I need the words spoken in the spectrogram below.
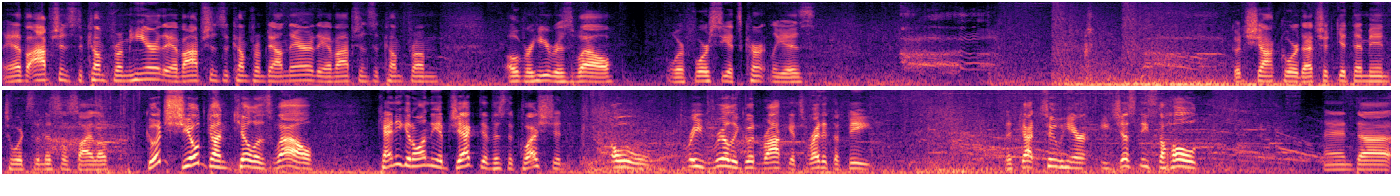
They have options to come from here. They have options to come from down there. They have options to come from over here as well, where Forciets currently is. Good shot core. That should get them in towards the missile silo. Good shield gun kill as well. Can he get on the objective is the question. Oh, three really good rockets right at the feet. They've got two here. He just needs to hold. And uh,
